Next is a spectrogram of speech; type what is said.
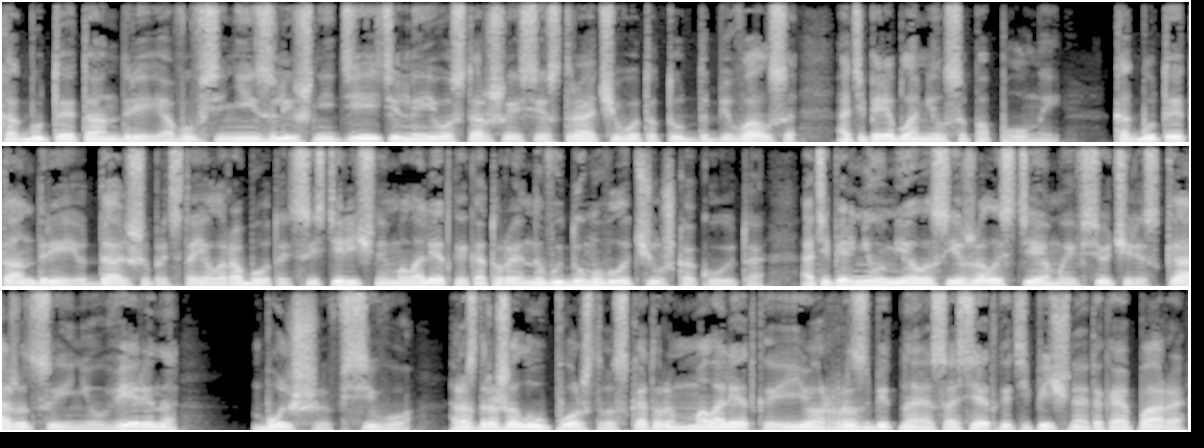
Как будто это Андрей, а вовсе не излишне деятельная его старшая сестра чего-то тут добивался, а теперь обломился по полной. Как будто это Андрею дальше предстояло работать с истеричной малолеткой, которая навыдумывала чушь какую-то, а теперь неумело съезжала с темы, и все через «кажется» и неуверенно. Больше всего Раздражало упорство, с которым малолетка и ее разбитная соседка, типичная такая пара,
